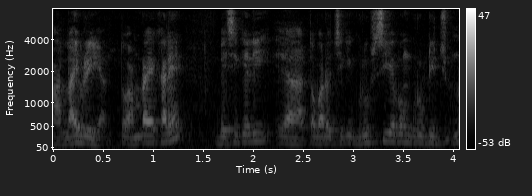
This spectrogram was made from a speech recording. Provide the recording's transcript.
আর লাইব্রেরিয়ান তো আমরা এখানে বেসিক্যালি তোমার হচ্ছে কি গ্রুপ সি এবং গ্রুপ ডির জন্য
